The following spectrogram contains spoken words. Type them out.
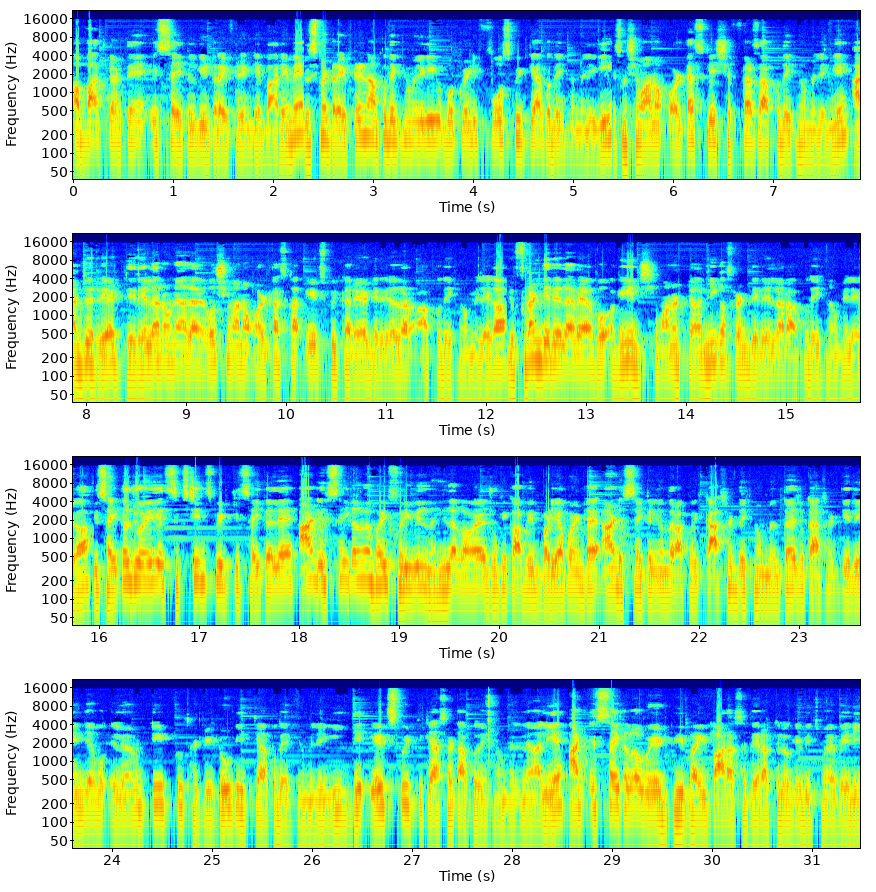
अब बात करते हैं इस साइकिल की ड्राइव ट्रेन के बारे में। जिसमें ड्राइव ट्रेन आपको देखने मिलेगी, वो 24 स्पीड की आपको देखने मिलेगी। इसमें शिवानो ऑल्टस के शिफ्टर्स आपको देखने मिलेंगे। एंड जो रेयर डिरेलर होने वाला है, वो शिवानो ऑल्टस का एट स्पीड का रेयर डिरेलर आपको देखने को मिलेगा। जो फ्रंट डिरेलर है, वो अगेन शिवानो टर्नी का फ्रंट डिरेलर आपको देखने को मिलेगा। ये साइकिल जो है, ये सिक्सटीन स्पीड की साइकिल है। एंड इस साइकिल में भाई फ्री व्हील नहीं लगा हुआ है, जो की काफ़ी बढ़िया पॉइंट है। एंड इस साइकिल के अंदर आपको एक कैसेट देखने को मिलता है, जो कैसेट की रेंज है, वो eleven teeth to thirty two teeth की आपको देखने मिलेगी। ये एट स्पीड की कैसेट आपको देखने को मिलने वाली है। एंड इस साइकिल का वेट भी भाई बारह से तेरह किलो के बीच में वेरी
